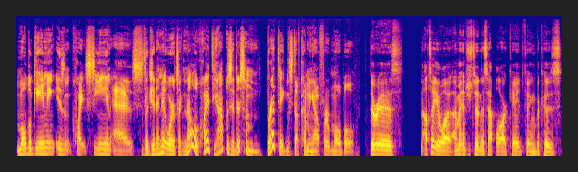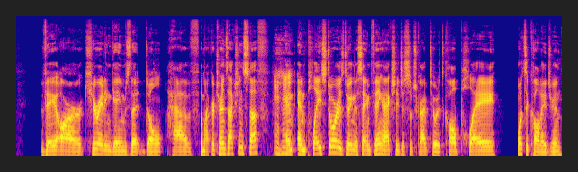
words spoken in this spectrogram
mobile gaming isn't quite seen as legitimate, where it's like, no, quite the opposite. There's some breathtaking stuff coming out for mobile. There is. I'll tell you what, I'm interested in this Apple Arcade thing because they are curating games that don't have the microtransaction stuff. Mm-hmm. And and Play Store is doing the same thing. I actually just subscribed to it. It's called Play what's it called, Adrian?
